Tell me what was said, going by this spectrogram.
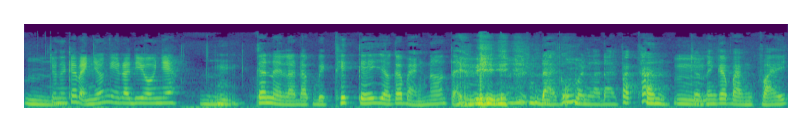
Ừ. cho nên các bạn nhớ nghe radio nha Ừ. Ừ. Cái này là đặc biệt thiết kế cho các bạn đó tại vì đài của mình là đài phát thanh Ừ. cho nên các bạn phải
